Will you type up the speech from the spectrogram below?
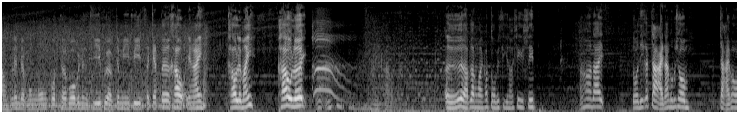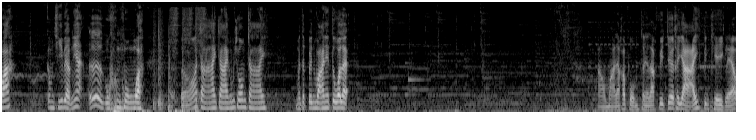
เอาเล่นแบบงงๆ กดเทอร์โบไปหนึ่งทีเผื่อจะมี free scatter เข้ายังไง เข้าเลยไหม เข้าเลย ไม่เข้า เออ รับรางวัลเขาโตไป 440อ๋อได้ ตัวนี้ก็จ่ายนะคุณผู้ชม จ่ายปะวะกำชี้แบบเนี้ย เออ กูงงว่ะ อ๋อ จ่ายจ่ายคุณผู้ชมจ่าย มันจะเป็นวายในตัวแหละ เอามาแล้วครับผม สัญลักษณ์ฟีเจอร์ขยายเป็น K อีกแล้ว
